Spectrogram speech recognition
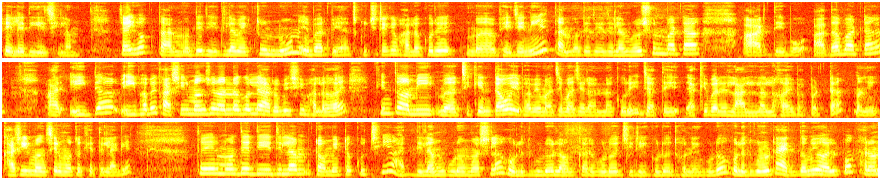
ফেলে দিয়েছিলাম। যাই হোক, তার মধ্যে দিয়ে দিলাম একটু নুন। এবার পেঁয়াজ কুচিটাকে ভালো করে ভেজে নিয়ে তার মধ্যে দিয়ে দিলাম রসুন বাটা আর দেব আদা বাটা। আর এইটা, এইভাবে খাসির মাংস রান্না করলে আরও বেশি ভালো হয়। কিন্তু আমি চিকেনটাও এভাবে মাঝে মাঝে রান্না করি যাতে একেবারে লাল লাল হয় ব্যাপারটা। মানে খাসির মাংসের মতো খেতে লাগে। তো এর মধ্যে দিয়ে দিলাম টমেটো কুচি, আর দিলাম গুঁড়ো মশলা, হলুদ গুঁড়ো, লঙ্কার গুঁড়ো, জিরে গুঁড়ো, ধনে গুঁড়ো। হলুদ গুঁড়োটা একদমই অল্প, কারণ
